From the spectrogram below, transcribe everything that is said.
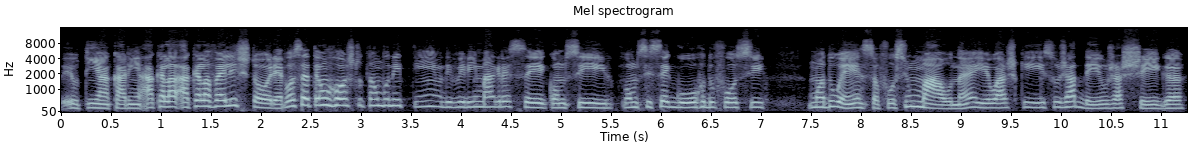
eu tinha a carinha, aquela, aquela velha história. Você tem um rosto tão bonitinho, deveria emagrecer, como se, como se ser gordo fosse uma doença, fosse um mal, né? E eu acho que isso já deu, já chega.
